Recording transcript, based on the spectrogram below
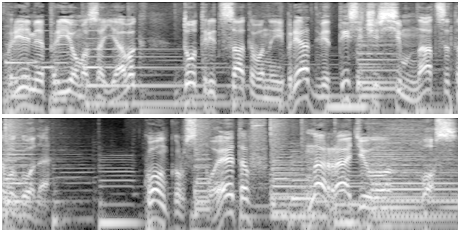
Время приема заявок до 30 ноября 2017 года. Конкурс поэтов на радио ВОЗ.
